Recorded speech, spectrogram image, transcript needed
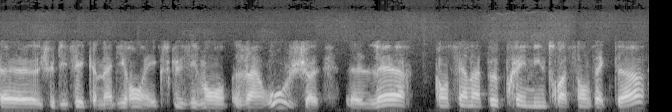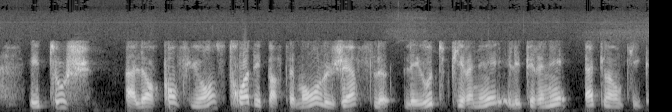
euh, je disais que Madiran est exclusivement vin rouge, euh, l'air concerne à peu près 1300 hectares et touche à leur confluence trois départements, le Gers, le- les Hautes-Pyrénées et les Pyrénées-Atlantiques.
